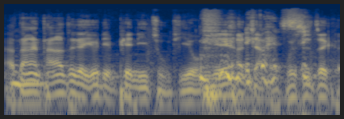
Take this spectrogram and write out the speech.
啊。当然，谈到这个有点偏离主题，我们今天要讲的不是这个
